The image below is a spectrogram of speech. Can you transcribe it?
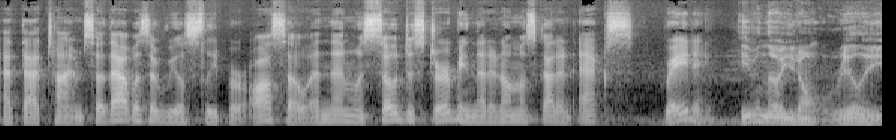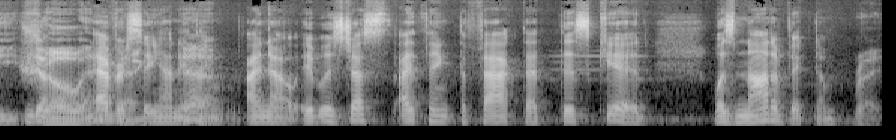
At that time, so that was a real sleeper, also, and then was so disturbing that it almost got an X rating. Even though you don't really you show don't anything. ever see anything. Yeah. I know. It was just I think the fact that this kid was not a victim. Right.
